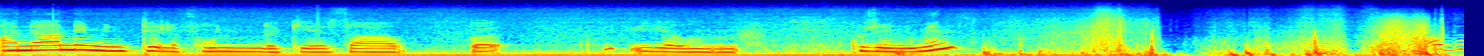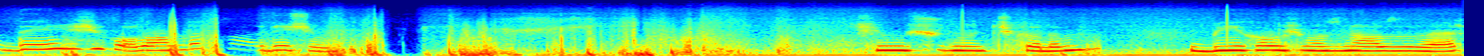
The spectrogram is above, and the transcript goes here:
anneannemin telefonundaki hesabı Yalın kuzenimin. Adı değişik olan da kardeşim. Şimdi şuradan çıkalım. Bir kavuşmasına hazır ver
